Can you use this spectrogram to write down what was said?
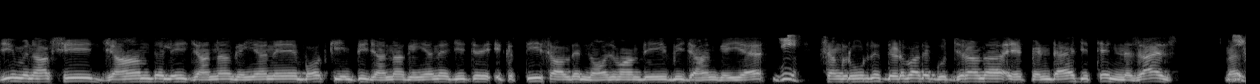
ਜੀ ਮੀਨਾਕਸ਼ੀ ਜਾਨ ਦੇ ਲਈ ਜਾਨਾਂ ਗਈਆਂ ਨੇ ਬਹੁਤ ਕੀਮਤੀ ਜਾਨਾਂ ਗਈਆਂ ਨੇ ਜਿਹ ਤੇ ਇੱਕ 30 ਸਾਲ ਦੇ ਨੌਜਵਾਨ ਦੀ ਵੀ ਜਾਨ ਗਈ ਹੈ ਜੀ ਸੰਗਰੂਰ ਦੇ ਦਿੜਵਾ ਦੇ ਗੁੱਜਰਾਂ ਦਾ ਇਹ ਪਿੰਡ ਹੈ ਜਿੱਥੇ ਨਜਾਇਜ਼ ਮੈਂ ਜੀ।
